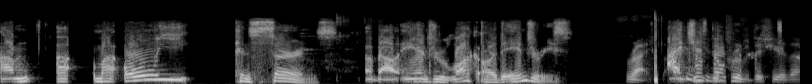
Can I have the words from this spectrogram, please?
um, uh, my only concerns about Andrew Luck are the injuries. Right. I, I just don't prove it this year, though.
